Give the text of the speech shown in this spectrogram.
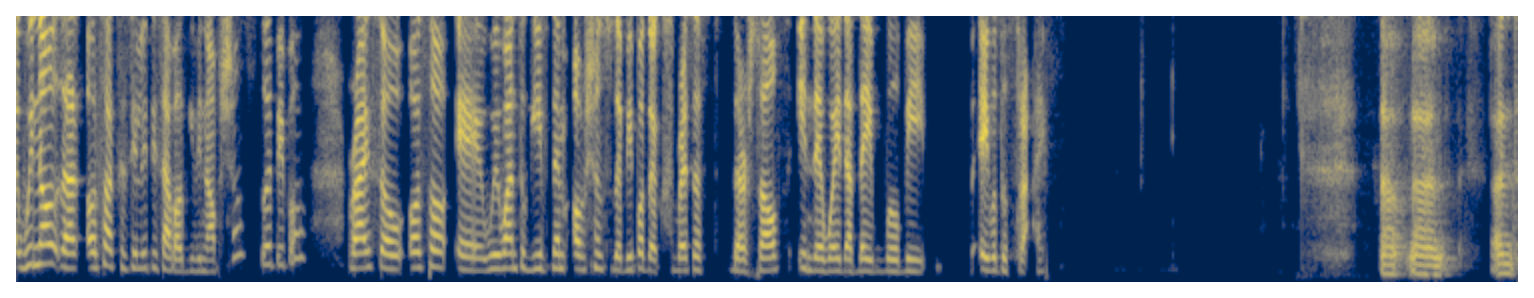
uh, we know that also accessibility is about giving options to the people, right? So also uh, we want to give them options to the people to express themselves in the way that they will be able to thrive. Uh, and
